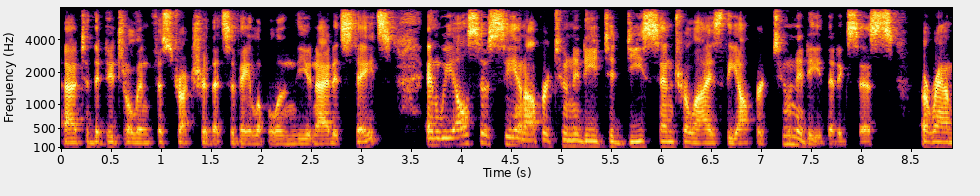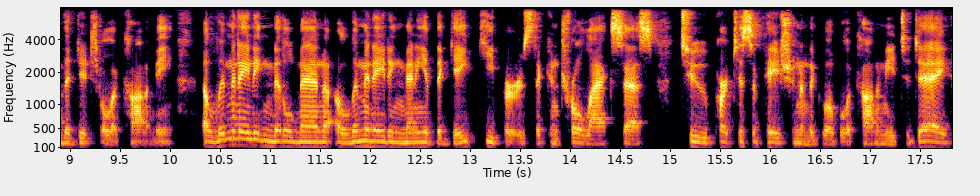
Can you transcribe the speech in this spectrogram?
uh, to the digital infrastructure that's available in the United States. And we also see an opportunity to decentralize the opportunity that exists around the digital economy, eliminating middlemen, eliminating many of the gatekeepers that control access to participation in the global economy today,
